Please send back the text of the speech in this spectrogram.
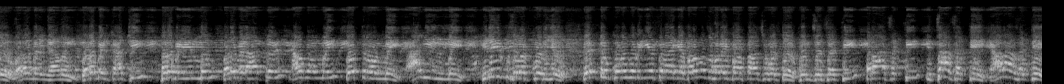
கைலாயம் வரமை ஞானம் வரமை காட்சி வரமை இன்பம் வரமை ஆற்றல் நாம உண்மை தோற்ற உண்மை ஆகிய உண்மை இணைப்பு சொல்லக்கூடிய எட்டு குணமுடைய பிறகு பரமசுமலை பார்த்தாச்சுப்பட்டு பெஞ்ச சக்தி பராசக்தி இச்சாசக்தி ஞானாசக்தி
